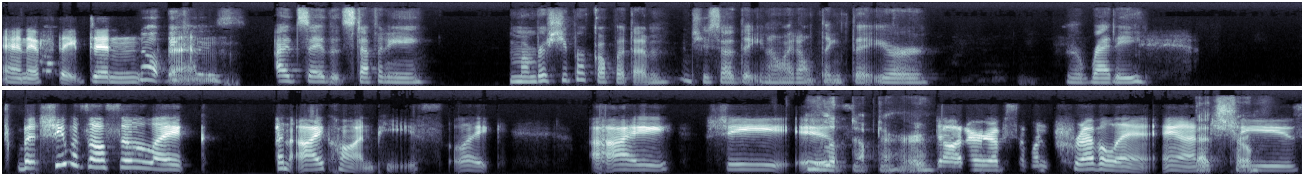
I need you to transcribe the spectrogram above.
And if they didn't, No, then because I'd say that Stephanie, remember, she broke up with him and she said that, you know, I don't think that you're you're ready. but she was also like an icon piece. Like I she He is looked up to the her. daughter of someone prevalent and That's true. she's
